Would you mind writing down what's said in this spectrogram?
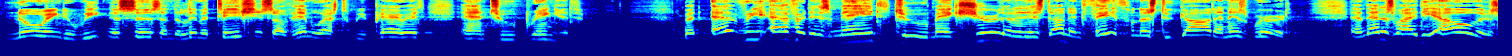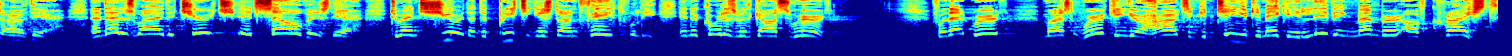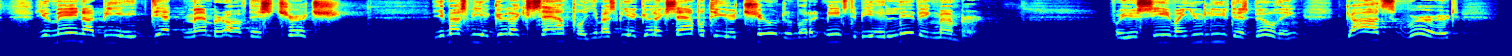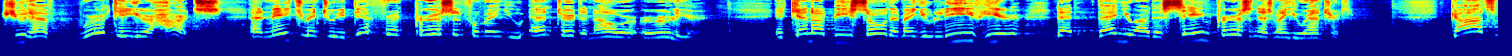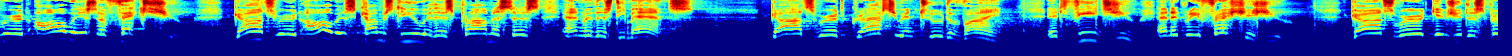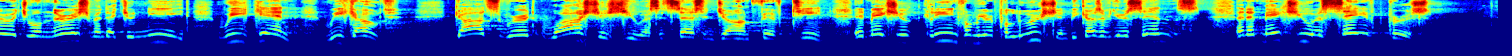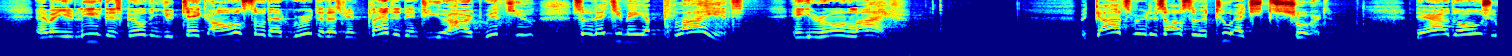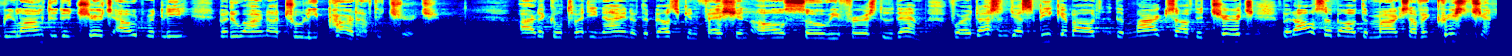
knowing the weaknesses and the limitations of him who has to prepare it and to bring it. But every effort is made to make sure that it is done in faithfulness to God and His Word. And that is why the elders are there. And that is why the church itself is there, to ensure that the preaching is done faithfully in accordance with God's word. For that word must work in your hearts and continue to make a living member of Christ. You may not be a dead member of this church. You must be a good example. You must be a good example to your children what it means to be a living member. For you see, when you leave this building, God's word should have worked in your hearts and make you into a different person from when you entered an hour earlier. It cannot be so that when you leave here, that then you are the same person as when you entered. God's word always affects you. God's word always comes to you with his promises and with his demands. God's word grafts you into the vine. It feeds you and it refreshes you. God's word gives you the spiritual nourishment that you need week in, week out. God's word washes you, as it says in John 15. It makes you clean from your pollution because of your sins, and it makes you a saved person. And when you leave this building, you take also that word that has been planted into your heart with you so that you may apply it in your own life. But God's word is also a two edged sword. There are those who belong to the church outwardly, but who are not truly part of the church. Article 29 of the Belgic Confession also refers to them, for it doesn't just speak about the marks of the church, but also about the marks of a Christian.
